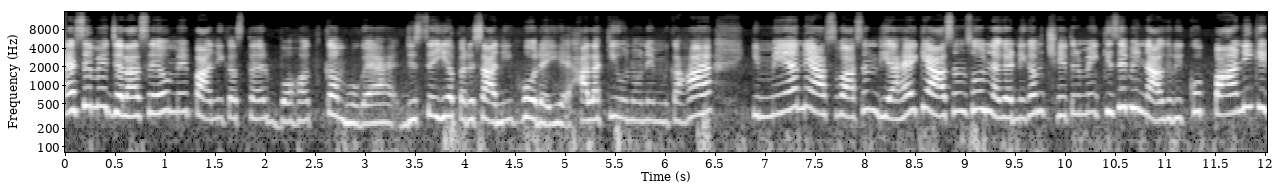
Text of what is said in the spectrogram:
ऐसे में जलाशयों में पानी का स्तर बहुत कम हो गया है, जिससे यह परेशानी हो रही है। हालाँकि उन्होंने कहा है कि मेयर ने आश्वासन दिया है कि आसनसोल नगर निगम क्षेत्र में किसी भी नागरिक को पानी की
